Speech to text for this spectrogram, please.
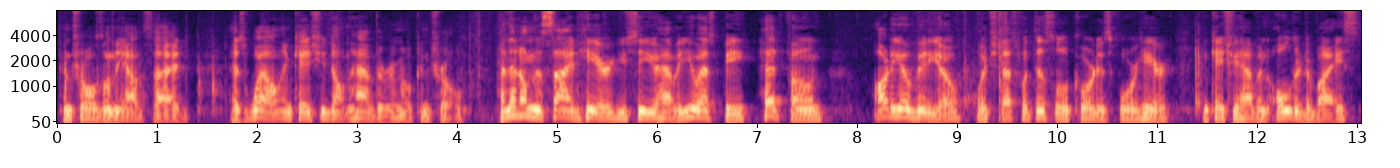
controls on the outside as well in case you don't have the remote control. And then on the side here, you see you have a USB, headphone, audio video, which that's what this little cord is for here, in case you have an older device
